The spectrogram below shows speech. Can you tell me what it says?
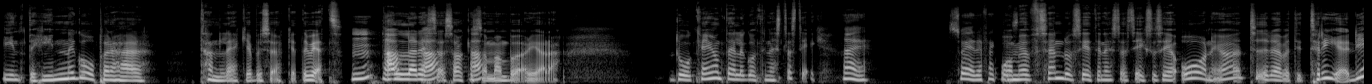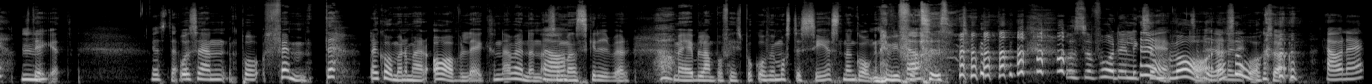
inte hinner gå på det här tandläkarbesöket, du vet. Mm, ja, Alla dessa ja, saker ja. som man bör göra. Då kan jag inte heller gå till nästa steg. Nej, så är det faktiskt. Och om jag sen då ser till nästa steg så säger jag, åh, nu har jag tid över till tredje Mm. steget. Just det. Och sen på femte, där kommer de här avlägsna vännerna som man skriver med ibland på Facebook. Och vi måste ses någon gång när vi får tid. och så får det liksom Nej, så vara så, det. också. Ja, nej.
